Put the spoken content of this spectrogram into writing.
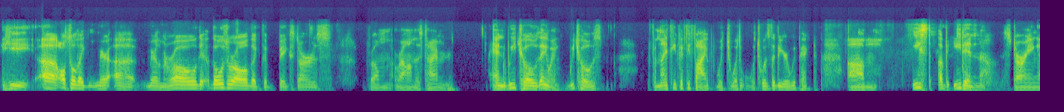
he uh, also like Mar- uh, Marilyn Monroe. th- those were all like the big stars from around this time. And we chose anyway. We chose from 1955, which was which was the year we picked. Um, East of Eden, starring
